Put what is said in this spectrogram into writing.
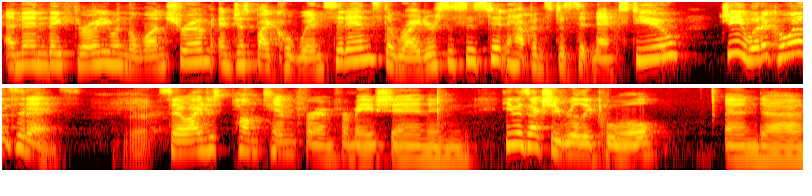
And then they throw you in the lunchroom, and just by coincidence, the writer's assistant happens to sit next to you. Gee, what a coincidence. So I just pumped him for information, and he was actually really cool and uh,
